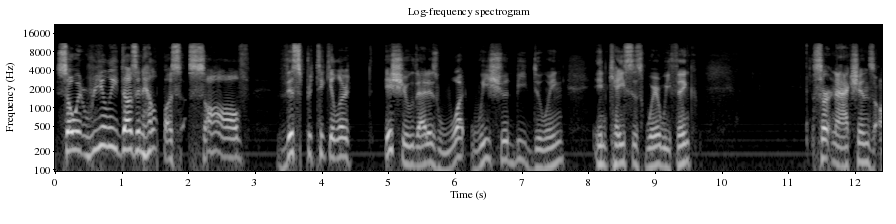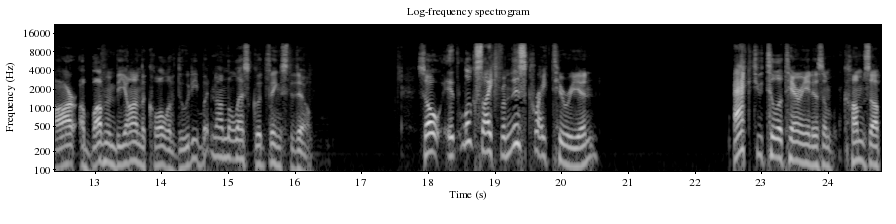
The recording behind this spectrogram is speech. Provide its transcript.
So it really doesn't help us solve this particular issue that is what we should be doing in cases where we think certain actions are above and beyond the call of duty, but nonetheless good things to do. So it looks like from this criterion, act utilitarianism comes up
